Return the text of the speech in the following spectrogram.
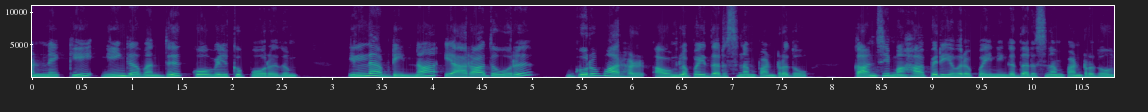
அன்னைக்கு நீங்கள் வந்து கோவிலுக்கு போகிறதும் இல்லை அப்படின்னா யாராவது ஒரு குருமார்கள் அவங்கள போய் தரிசனம் பண்ணுறதும் காஞ்சி மகா பெரியவரை போய் நீங்கள் தரிசனம் பண்ணுறதும்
